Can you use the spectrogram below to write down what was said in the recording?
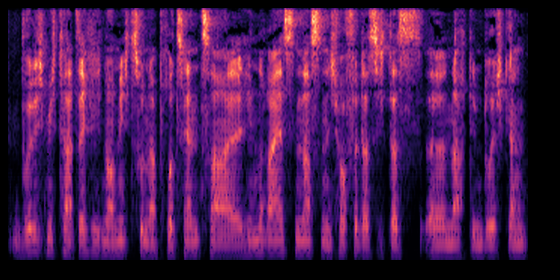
würde ich mich tatsächlich noch nicht zu einer Prozentzahl hinreißen lassen. Ich hoffe, dass ich das äh, nach dem Durchgang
